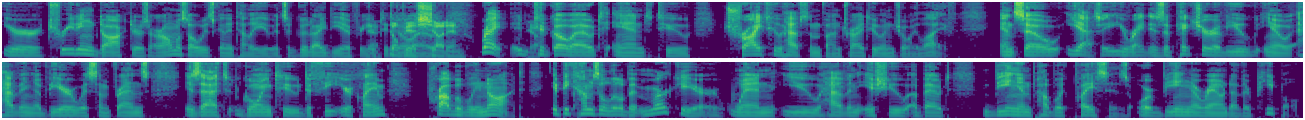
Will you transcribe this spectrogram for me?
your treating doctors are almost always going to tell you it's a good idea for you Yeah, to don't go be a out. shut-in. Right. Eh, to go out and to try to have some fun, try to enjoy life. And so, yes, eh, you're right. Is a picture of you, you know, having a beer with some friends, is that going to defeat your claim? Probably not. It becomes a little bit murkier when you have an issue about being in public places or being around other people.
